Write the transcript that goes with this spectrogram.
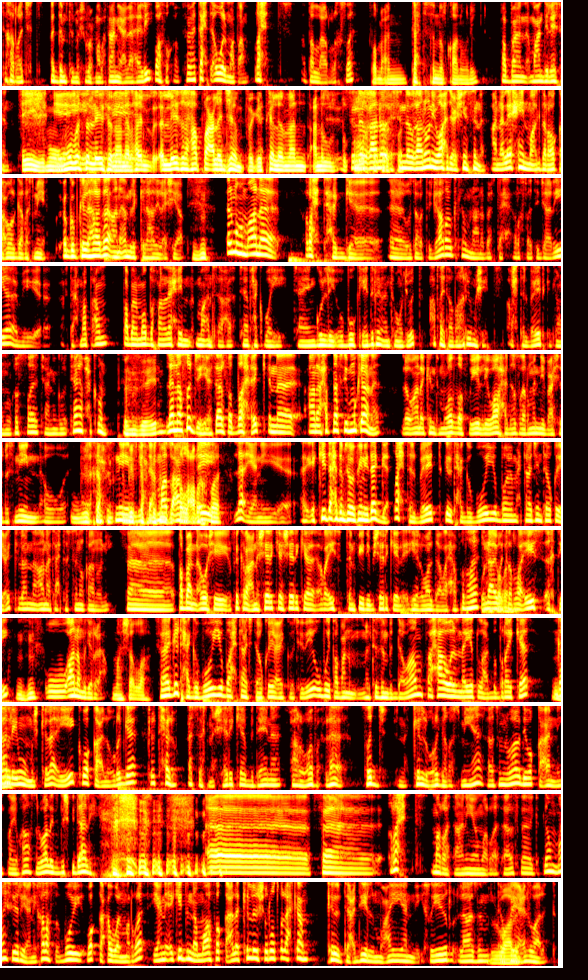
تخرجت قدمت المشروع مرة ثانية على أهلي وافقوا. ففتحت أول مطعم رحت أطلع الرخصة. طبعا تحت السن القانوني. طبعا ما عندي license. إي مو مو بس ال license أنا الحين ال license حاطه على جنب أتكلم عن عن السن القانوني. السن القانوني 21 سنة. أنا للحين ما أقدر أوقع ورقة رسمية. عقب كل هذا أنا أملك كل هذه الأشياء. مهم. المهم أنا رحت حق آه، وزارة التجارة وقلت لهم أنا بفتح رخصة تجارية أبي أفتح مطعم. طبعا الموظف أنا للحين ما أنساها. كان يضحك بوجهي. كان يقول لي أبوك يدري إن أنت موجود. أعطيته ظهري ومشيت. رحت البيت قلت لهم القصة. كان يقول كان يضحكون. زين لأن صدق هي سالفة ضحك إن أنا أحط نفسي بمكانه. لو أنا كنت موظف ويجي لي واحد أصغر مني بعشر سنين أو بيفتح- خمس سنين بيفتح بزنس ويطلع رخصة. إيه لا يعني أكيد أحد مسوي فيني دقة. رحت البيت قلت حق أبوي يبا محتاجين توقيعك لأن أنا تحت السن القانوني. فطبعا أول شيء الفكرة عن الشركة شركة رئيس التنفيذي بشركة هي الوالدة الله يحفظها ونائبة. الرئيس أختي. وأنا مدير العام. ما شاء الله. فقلت حق أبوي يبا أحتاج توقيعك وكذي. وابوي طبعا ملتزم بالدوام فحاول إنه يطلع ببريكة. قال لي مو مشكلة يجيك وقع الورقة. قلت حلو أسسنا الشركة بدينا صار الوضع. لا صدق إن كل ورقة رسمية لازم الوالد يوقع عني. طيب خلاص الوالد يدش بدالي. آه فرحت مرة ثانية ومرة ثالثة. قلت لهم ما يصير يعني. خلاص أبوي وقع أول مرة. يعني أكيد إنه موافق على كل الشروط والأحكام. كل تعديل معين يصير لازم الوالد. توقيع الوالد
